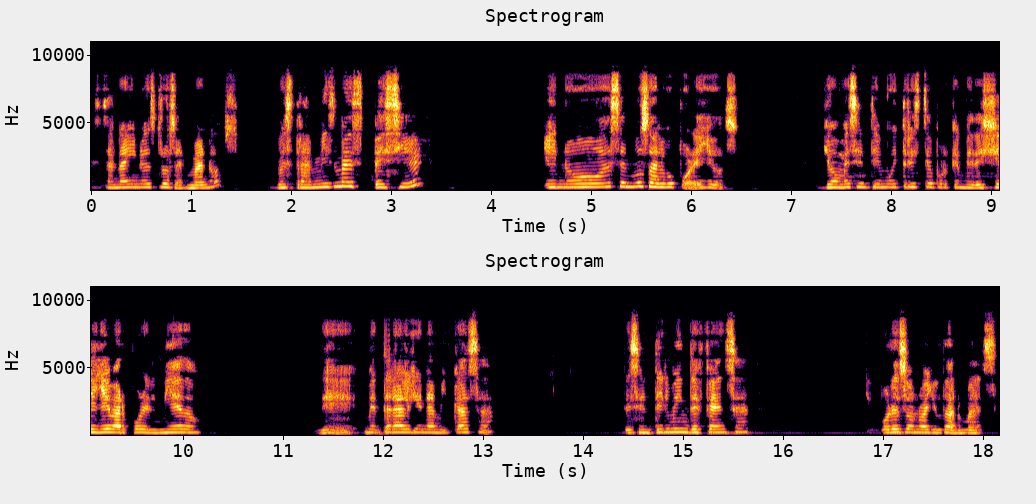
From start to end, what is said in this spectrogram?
están ahí nuestros hermanos, nuestra misma especie, y no hacemos algo por ellos. Yo me sentí muy triste porque me dejé llevar por el miedo de meter a alguien a mi casa, de sentirme indefensa y por eso no ayudar más.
